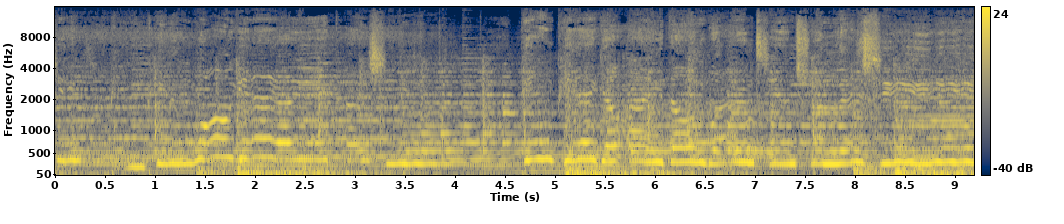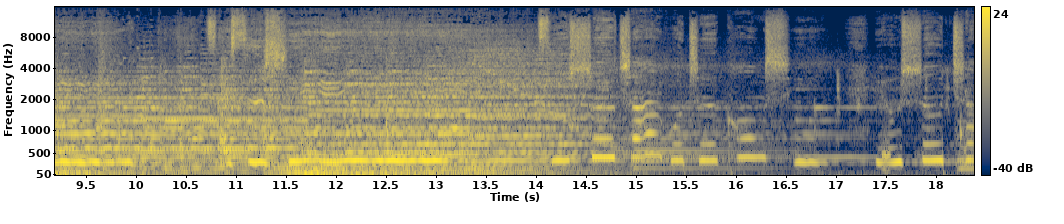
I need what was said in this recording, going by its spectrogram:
偏偏我越爱越贪心，偏偏要爱到万箭穿了心才死心。左手掌握着空心。右手掌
